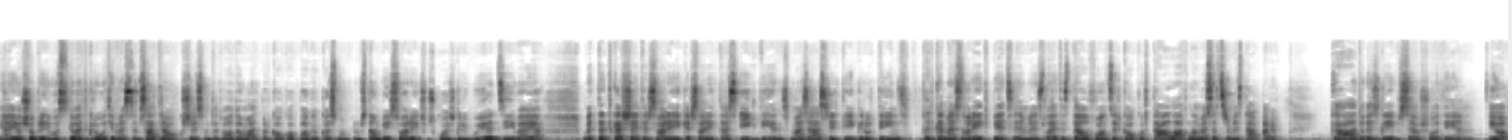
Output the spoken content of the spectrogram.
Ja, jo šobrīd būs ļoti grūti, ja mēs esam satraukušies un tad vēl domāt par kaut ko pagaidi, kas man pirms tam bija svarīgs, uz ko es gribu iet dzīvē. Ja. Bet tad, kas šeit ir svarīgi, ir svarīgi tās ikdienas mazās rītīgi rutīnas. Tad, kad mēs no rīta piecēlamies, lai tas telefons ir kaut kur tālāk, lai mēs atceramies tā pagaidi. Kādu es gribu sev šodien? Jo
